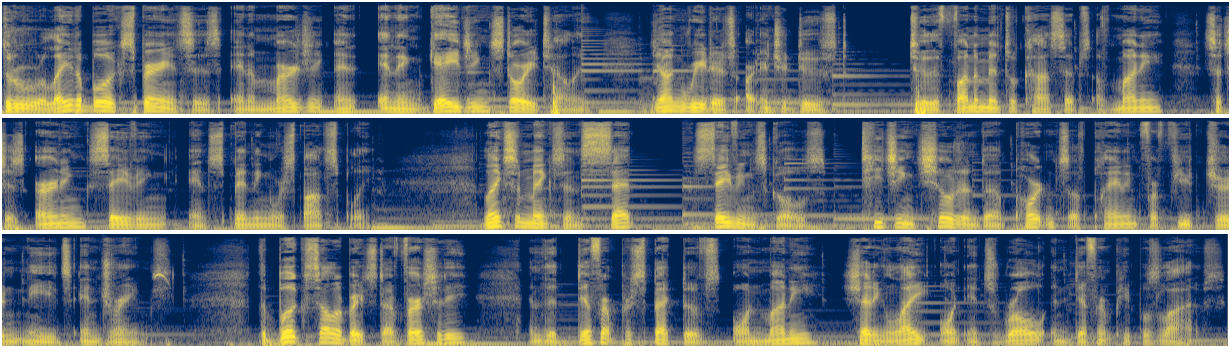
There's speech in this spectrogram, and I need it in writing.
Through relatable experiences and emerging and, and engaging storytelling, young readers are introduced to the fundamental concepts of money, such as earning, saving, and spending responsibly. Langston Manson set savings goals, teaching children the importance of planning for future needs and dreams. The book celebrates diversity and the different perspectives on money, shedding light on its role in different people's lives.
